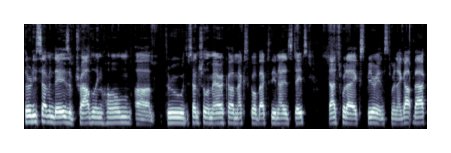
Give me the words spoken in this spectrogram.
37 days of traveling home uh, through Central America, Mexico, back to the United States, that's what I experienced. When I got back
